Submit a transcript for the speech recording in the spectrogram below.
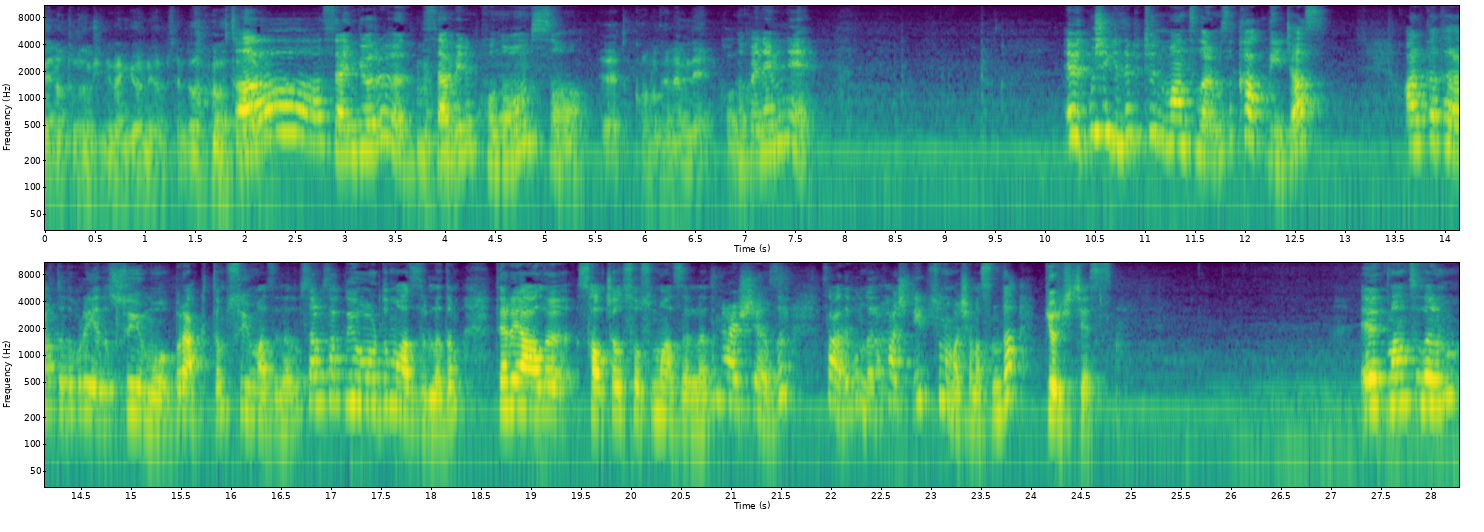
Ben oturdum şimdi ben görünüyorum sen de otur. Aa sen görün. Sen benim konuğumsun. Evet konuk önemli. Konuk önemli. Evet bu şekilde bütün mantılarımızı katlayacağız. Arka tarafta da buraya da suyumu bıraktım. Suyumu hazırladım. Sarımsaklı yoğurdumu hazırladım. Tereyağlı salçalı sosumu hazırladım. Her şey hazır. Sadece bunları haşlayıp sunum aşamasında görüşeceğiz. Evet mantılarım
